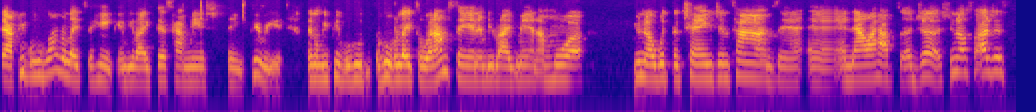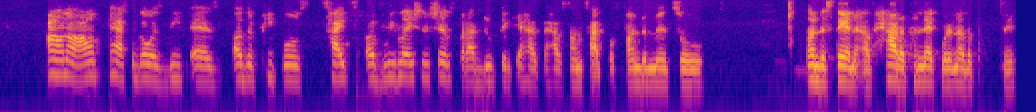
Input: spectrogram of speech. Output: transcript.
there are people who won't relate to Hank and be like, that's how men should think. Period. There gonna be people who who relate to what I'm saying and be like, man, I'm more, you know, with the change in times, and and, and now I have to adjust. You know, so I just I don't know. I don't think it has to go as deep as other people's types of relationships, but I do think it has to have some type of fundamental understanding of how to connect with another person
